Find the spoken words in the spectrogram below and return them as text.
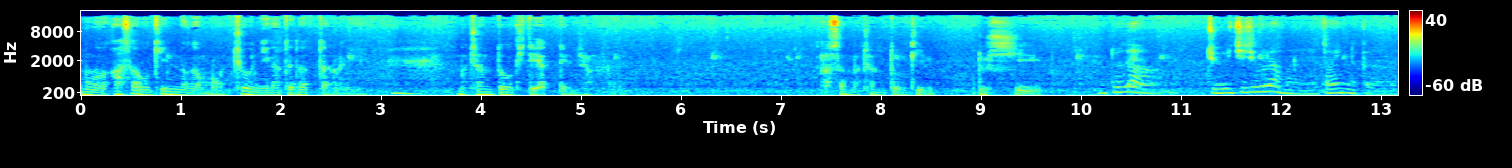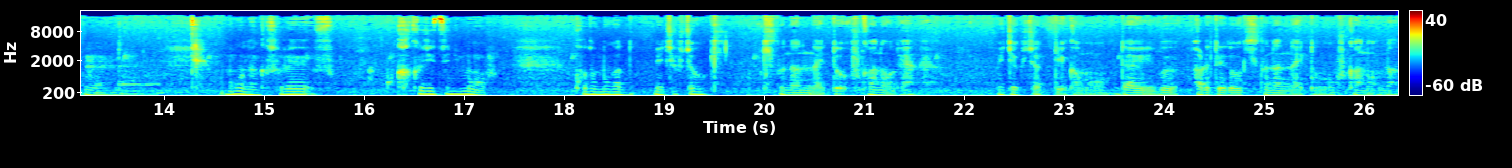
もう朝起きるのがもう超苦手だったのにもうちゃんと起きてやってんじゃん。朝もちゃんと起きるし。ど本当だよ。11時ぐらいまで寝たいんだけどね、うん。もうなんかそれ確実にもう子供がめちゃくちゃ大きくなんないと不可能だよね。めちゃくちゃっていうかもうだいぶある程度大きくなんないともう不可能な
